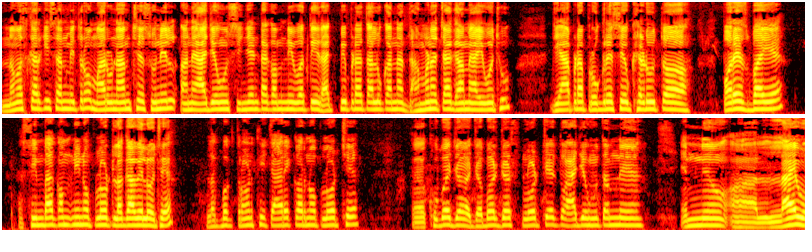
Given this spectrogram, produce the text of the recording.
નમસ્કાર કિસાન મિત્રો, મારું નામ છે સુનિલ અને આજે હું સિંજેન્ટા કંપની વતી રાજપીપળા તાલુકાના ધામણચા ગામે આવ્યો છું, જ્યાં આપણા પ્રોગ્રેસિવ ખેડૂત પરેશભાઈએ સિમ્બા કંપનીનો પ્લોટ લગાવેલો છે. લગભગ ત્રણથી ચાર એકરનો પ્લોટ છે. ખૂબ જ જબરજસ્ત પ્લોટ છે. તો આજે હું તમને એમનું લાઈવ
